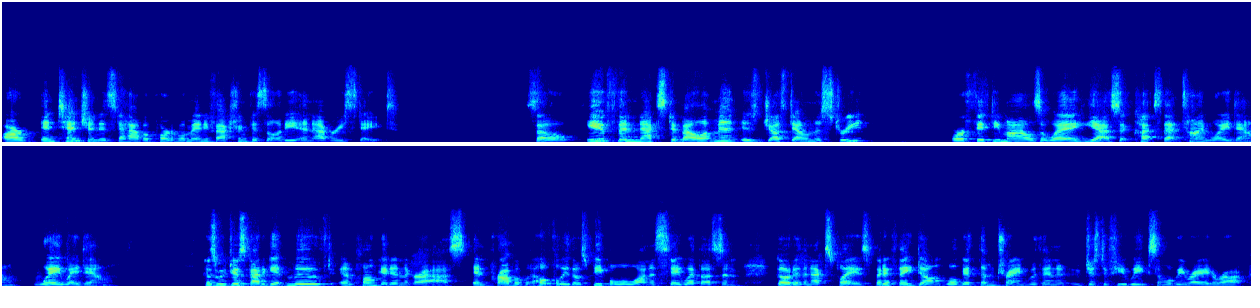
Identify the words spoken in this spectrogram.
our intention is to have a portable manufacturing facility in every state. So if the next development is just down the street or 50 miles away, yes, it cuts that time way down, way, way down. Because we've just got to get moved and plunk it in the grass. And probably, hopefully, those people will want to stay with us and go to the next place. But if they don't, we'll get them trained within just a few weeks and we'll be ready to rock.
